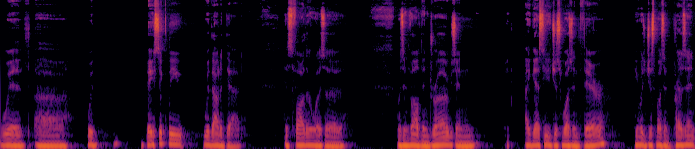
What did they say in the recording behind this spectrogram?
with uh with basically without a dad. His father was a was involved in drugs and i guess he just wasn't there. He was just wasn't present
